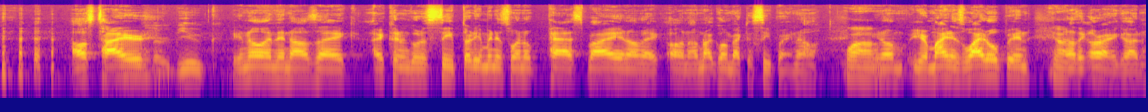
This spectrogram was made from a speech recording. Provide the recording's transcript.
I was tired. The rebuke. You know, and then I was like, I couldn't go to sleep. 30 minutes went up, passed by, and I'm like, oh no, I'm not going back to sleep right now. Wow. You know, your mind is wide open. And I was like, all right, God.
